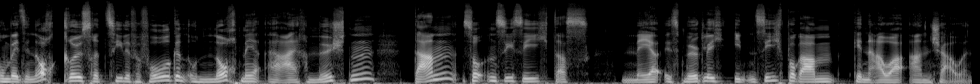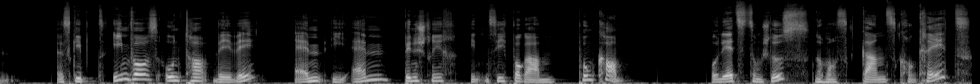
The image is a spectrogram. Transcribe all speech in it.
und wenn Sie noch größere Ziele verfolgen und noch mehr erreichen möchten, dann sollten Sie sich das Mehr ist möglich Intensivprogramm genauer anschauen. Es gibt Infos unter www.mim-intensivprogramm.com. Und jetzt zum Schluss nochmals ganz konkret,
